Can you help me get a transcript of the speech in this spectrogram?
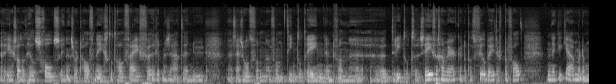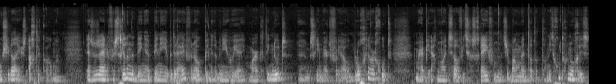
uh, eerst altijd heel schools in een soort half negen tot half vijf uh, ritme zaten. En nu uh, zijn ze bijvoorbeeld van, van tien tot één en van drie tot zeven gaan werken. Dat dat veel beter bevalt. Dan denk ik, ja, maar dan moest je wel eerst achterkomen. En zo zijn er verschillende dingen binnen je bedrijf en ook binnen de manier hoe jij marketing doet. misschien werkt voor jou een blog heel erg goed, maar heb je echt nooit zelf iets geschreven omdat je bang bent dat het dan niet goed genoeg is.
